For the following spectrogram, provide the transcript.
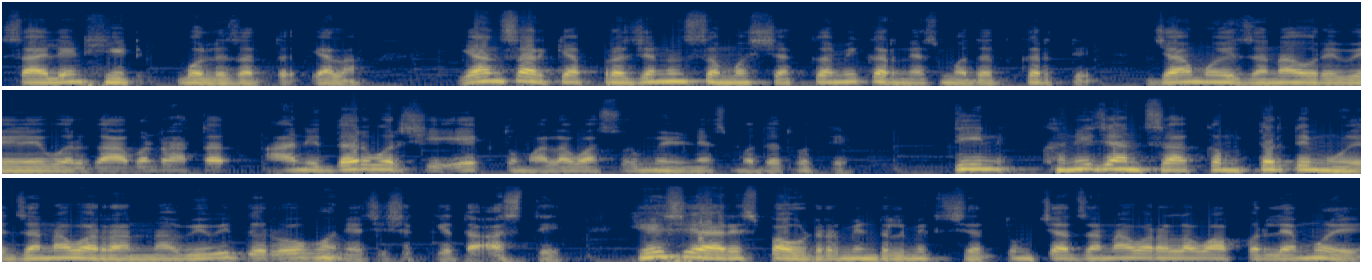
सायलेंट हीट बोललं जातं याला. यांसारख्या प्रजनन समस्या कमी करण्यास मदत करते ज्यामुळे जनावरे वेळेवर गाभण राहतात आणि दरवर्षी एक तुम्हाला वासरू मिळण्यास मदत होते. तीन खनिजांचा कमतरतेमुळे जनावरांना विविध रोग होण्याची शक्यता असते. हे सीआरएस पावडर मिनरल मिक्सचर तुमच्या जनावराला वापरल्यामुळे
